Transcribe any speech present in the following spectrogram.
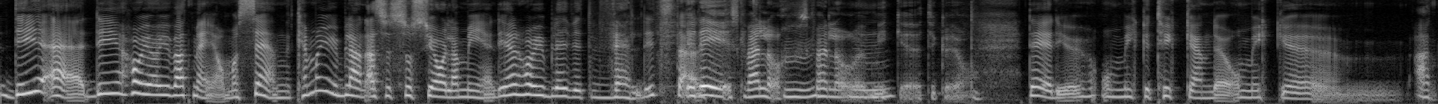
det är, det har jag ju varit med om och sen kan man ju ibland, alltså sociala medier har ju blivit väldigt starkt. Ja det är skvaller, mm. skvaller mm. mycket tycker jag. Det är det ju och mycket tyckande och mycket att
